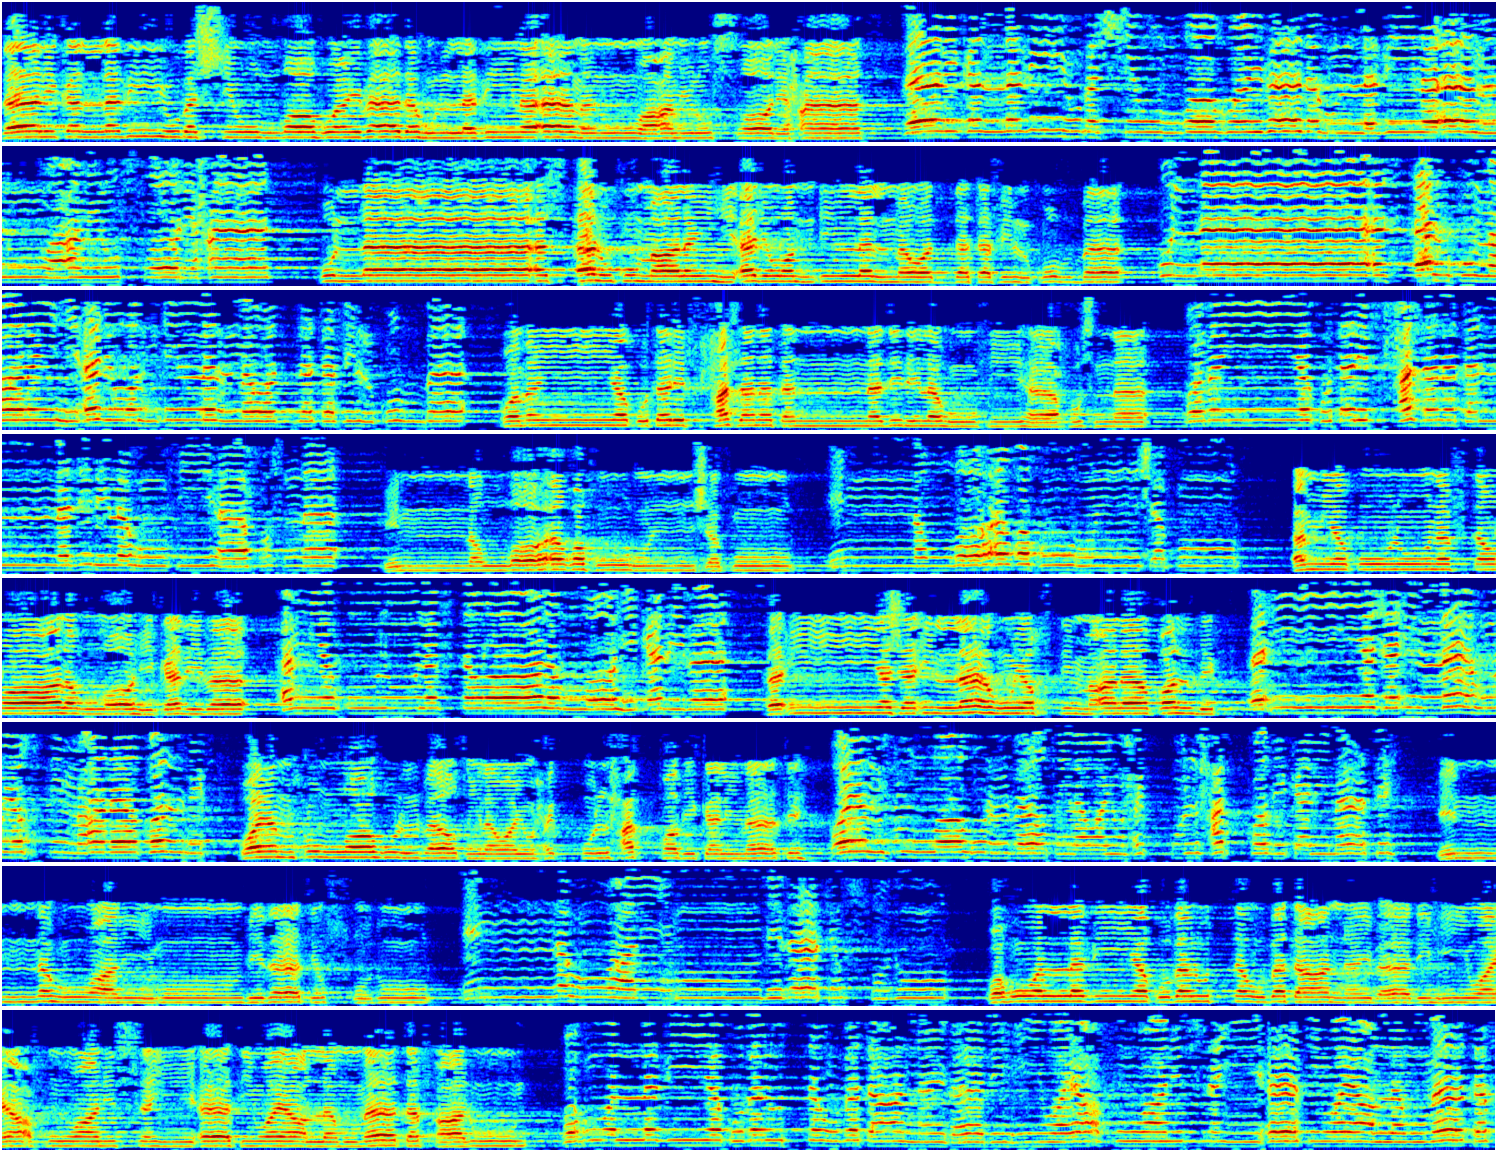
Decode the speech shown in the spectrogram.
ذلك الذي يبشر الله عباده الذين آمنوا وعملوا الصالحات ذلك الذي يبشر الله عباده الذين آمنوا وعملوا الصالحات قل لا أسألكم عليه أجرا إلا المودة في القربى قل لا أسألكم عليه أجرا إلا المودة في القربى الصدقة في القربى. ومن يقترف حسنة نزد له فيها حسنا. ومن يقترف حسنة نزد له فيها حسنا. إن الله غفور شكور. إن الله غفور شكور. أم يقولون افترى على الله كذبا؟ أم يقولون افترى على الله كذبا فإن يشاء الله يختم على قلبك فإن يشاء الله يختم على قلبك ويمحو الله الباطل ويحق الحق بكلماته ويمحو الله الباطل ويحق الحق بكلماته إنه عليم بذات الصدور. إنه عليم بذات الصدور. وهو الذي يقبل التوبة عن عباده ويعفو عن السيئات ويعلم ما تفعلون. وهو الذي يقبل التوبة عن عباده ويعفو عن السيئات ويعلم ما تفعلون.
